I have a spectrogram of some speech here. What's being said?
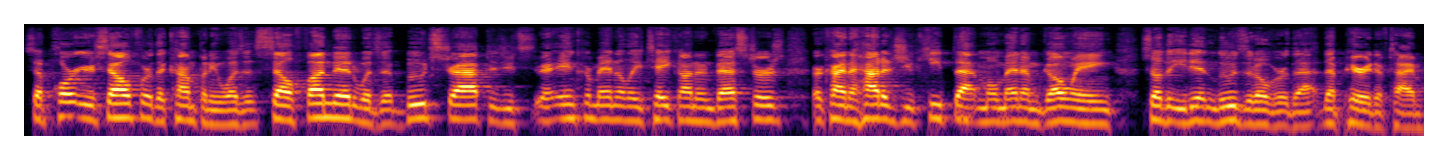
support yourself or the company? Was it self funded? Was it bootstrapped? Did you incrementally take on investors, or kind of how did you keep that momentum going so that you didn't lose it over that that period of time?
